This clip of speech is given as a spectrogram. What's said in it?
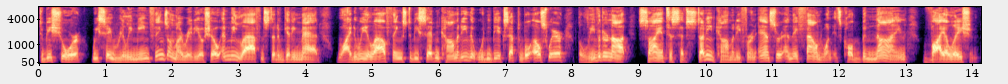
To be sure, we say really mean things on my radio show and we laugh instead of getting mad. Why do we allow things to be said in comedy that wouldn't be acceptable elsewhere? Believe it or not, scientists have studied comedy for an answer and they found one. It's called benign violation.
